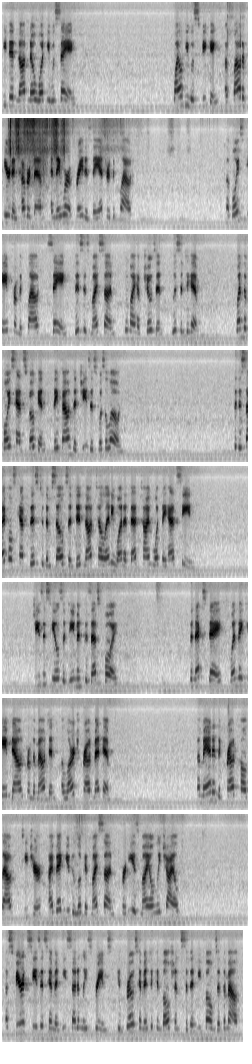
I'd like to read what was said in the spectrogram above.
He did not know what he was saying. While he was speaking, a cloud appeared and covered them, and they were afraid as they entered the cloud. A voice came from the cloud, saying, This is my son, whom I have chosen, listen to him. When the voice had spoken, they found that Jesus was alone. The disciples kept this to themselves and did not tell anyone at that time what they had seen. Jesus heals a demon possessed boy. The next day, when they came down from the mountain, a large crowd met him. A man in the crowd called out, Teacher, I beg you to look at my son, for he is my only child. A spirit seizes him and he suddenly screams. It throws him into convulsions so that he foams at the mouth.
